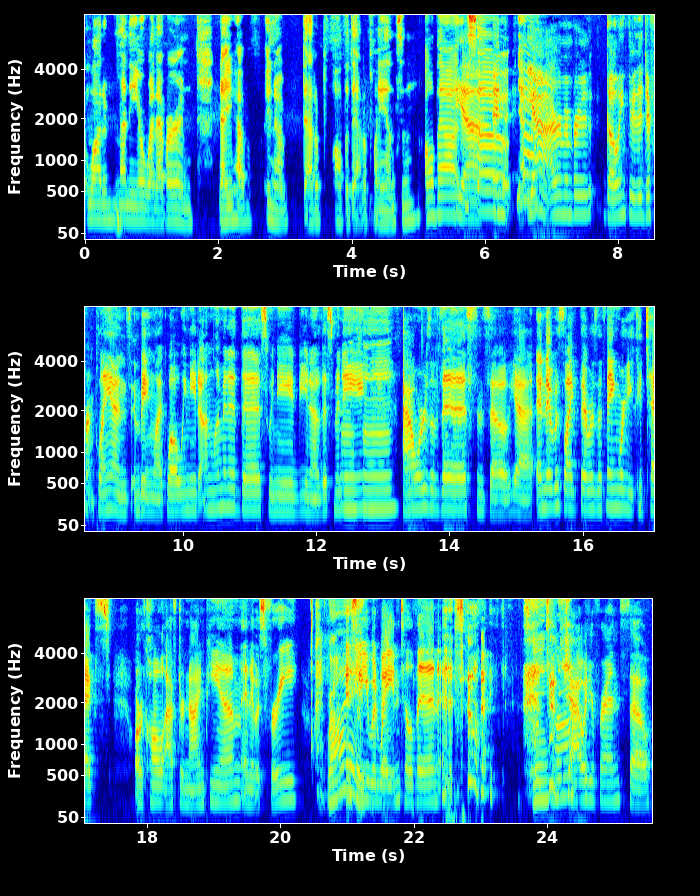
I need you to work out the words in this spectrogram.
a lot of money or whatever. And now you have, you know, data, all the data plans and all that. Yeah. So, and yeah. I remember going through the different plans and being like, well, we need unlimited this, we need, you know, this many Mhm. hours of this. And so, yeah. And it was like there was a thing where you could text or call after 9 p.m. and it was free. Right. And so you would wait until then to like Mhm. to chat with your friends. So,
